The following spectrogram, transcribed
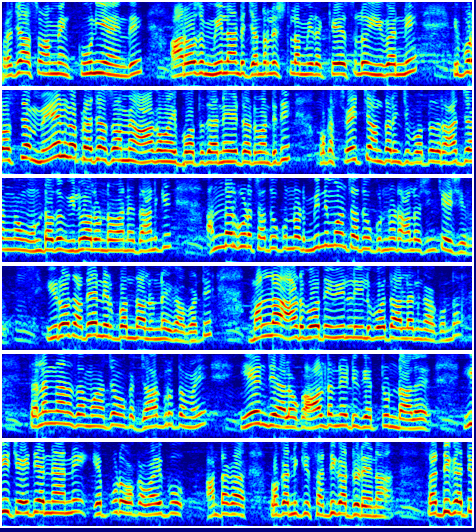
ప్రజాస్వామ్యం కూని అయింది. ఆ రోజు మీలాంటి జర్నలిస్టుల మీద కేసులు ఇవన్నీ ఇప్పుడు వస్తే మెయిన్గా ప్రజాస్వామ్యం ఆగమైపోతుంది అనేటటువంటిది ఒక స్వేచ్ఛ అంతరించిపోతుంది. రాజ్యాంగం ఉండదు విలువలు ఉండవు అనే దానికి అందరు కూడా చదువుకున్నాడు మినిమం చదువుకున్నాడు ఆలోచన చేసిర్రు. ఈరోజు అదే నిర్బంధాలు ఉన్నాయి కాబట్టి మళ్ళీ ఆడిపోతే వీళ్ళు వీళ్ళు పోతే వాళ్ళని కాకుండా తెలంగాణ సమాజం ఒక జాగృతమై ఏం చేయాలి? ఒక ఆల్టర్నేటివ్ ఎట్టుండాలి? ఈ చైతన్యాన్ని ఎప్పుడు ఒకవైపు అంటగా ఒకరికి సర్దికట్టుడైనా సర్ది కట్టి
